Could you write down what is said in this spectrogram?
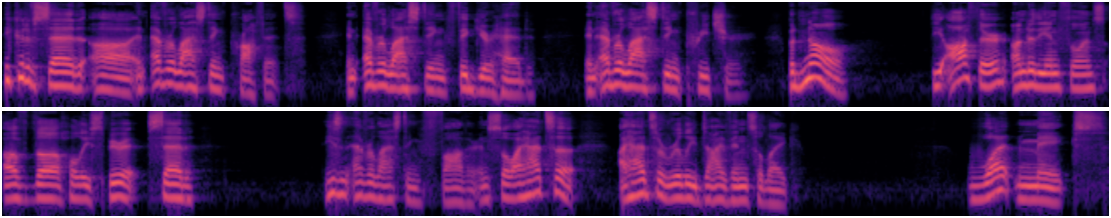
He could have said uh, an everlasting prophet, an everlasting figurehead, an everlasting preacher. But no, the author, under the influence of the Holy Spirit, said, He's an everlasting father. And so I had to, I had to really dive into like, what makes,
